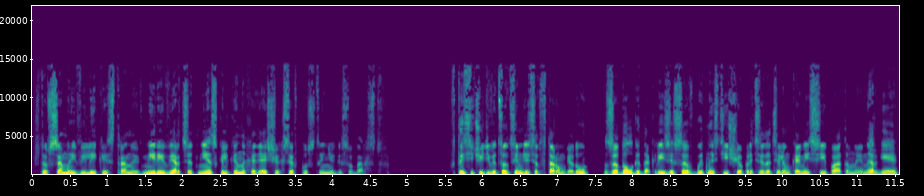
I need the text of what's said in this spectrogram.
что с самой великой страной в мире вертят несколько находящихся в пустыне государств. В 1972 году, задолго до кризиса, в бытность еще председателем комиссии по атомной энергии,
